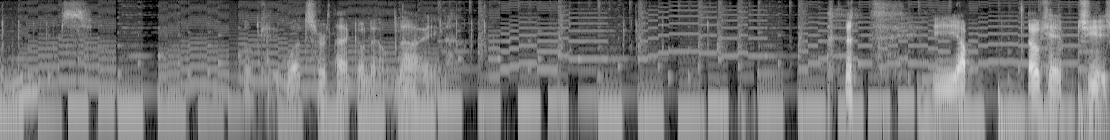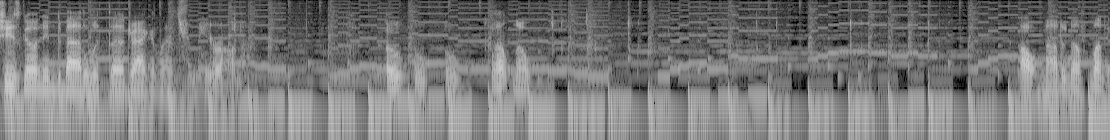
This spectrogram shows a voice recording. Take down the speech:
Oops. Okay, what's her that go oh now? Nine. Yep. Okay, she she's going into battle with the Dragonlance from here on. Oh, oh, oh. Well, no. Oh, not enough money.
